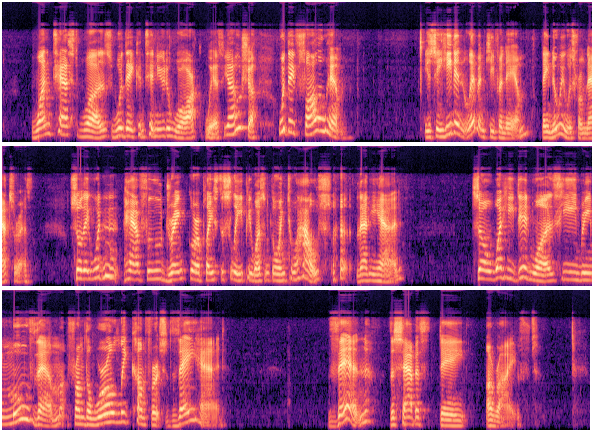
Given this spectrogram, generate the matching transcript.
one test was would they continue to walk with Yahusha? Would they follow him? You see, he didn't live in Kepharnaim. They knew he was from Nazareth. So they wouldn't have food, drink, or a place to sleep. He wasn't going to a house that he had. So what he did was he removed them from the worldly comforts they had. Then the Sabbath day arrived.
